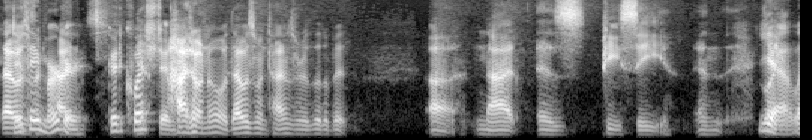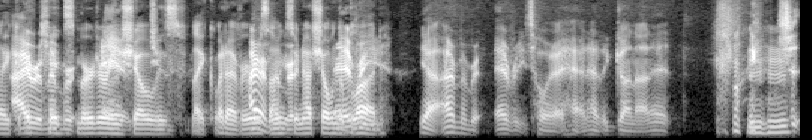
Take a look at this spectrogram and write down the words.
that Did was they murder? times Good yeah, question. I don't know. That was when times were a little bit uh not as PC and like Yeah, like I remember kids murdering every show is like whatever, as long as they're not showing the blood. yeah, I remember every toy I had had a gun on it. like hmm just,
